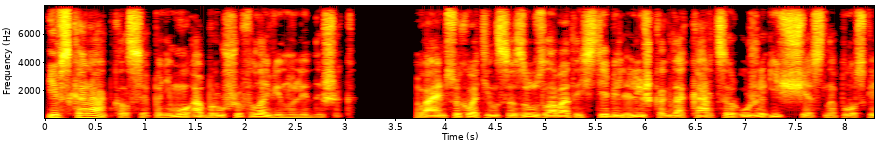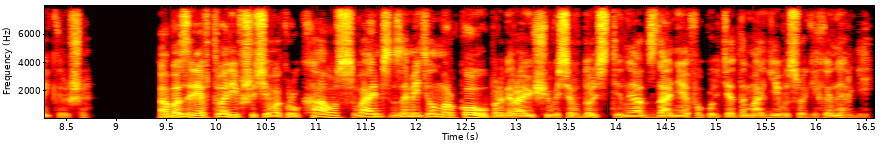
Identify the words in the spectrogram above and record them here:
и вскарабкался по нему, обрушив лавину ледышек. Ваймс ухватился за узловатый стебель, лишь когда карцер уже исчез на плоской крыше. Обозрев творившийся вокруг хаос, Ваймс заметил Моркоу, пробирающегося вдоль стены от здания факультета магии высоких энергий.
